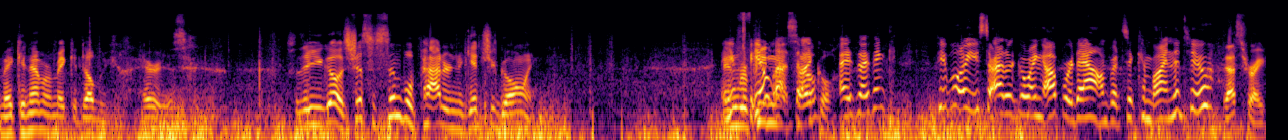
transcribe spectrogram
Make an M or make a W. There it is. So there you go. It's just a simple pattern to get you going. And you repeating feel that though. cycle. I, I think people are used to either going up or down, but to combine the two, That's right.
